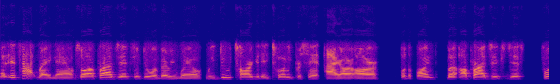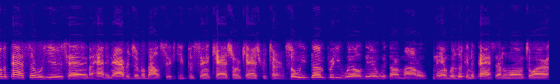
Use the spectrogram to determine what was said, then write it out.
uh, it's hot right now. So our projects are doing very well. We do target a 20% IRR for the fund, but our projects just for the past several years have had an average of about 60% cash on cash return. So we've done pretty well there with our model, and we're looking to pass that along to our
